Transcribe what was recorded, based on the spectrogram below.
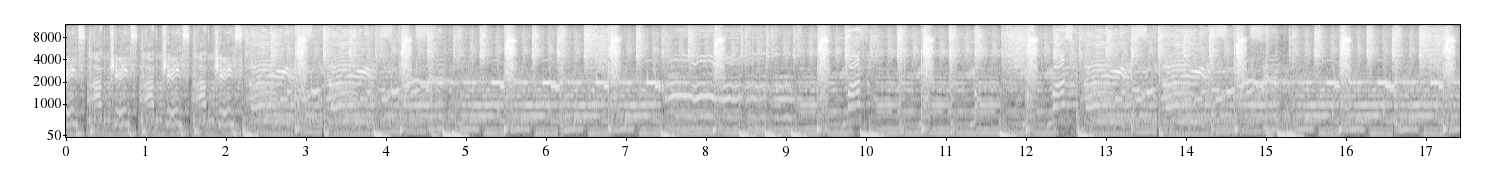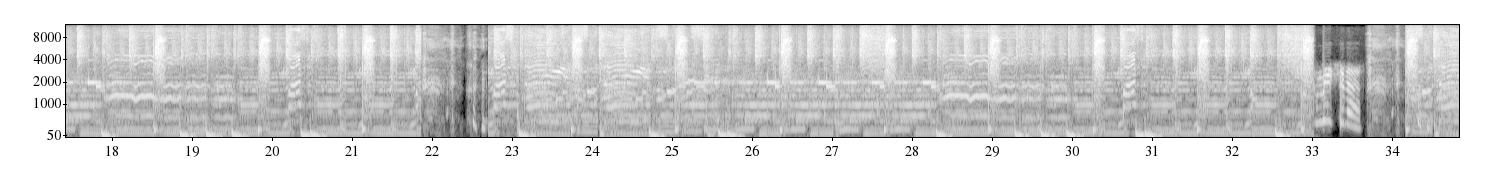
chase, I chase, I chase, I chase. Yeah.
